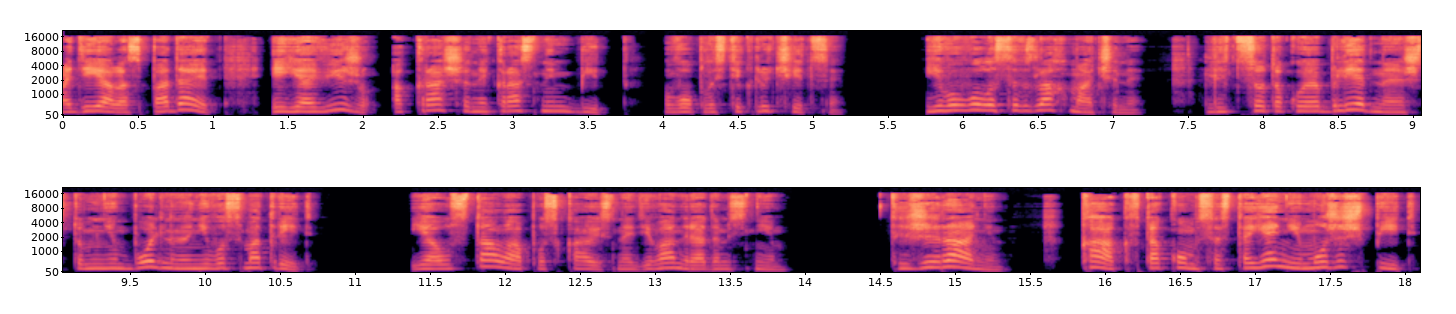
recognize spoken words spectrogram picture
Одеяло спадает, и я вижу окрашенный красным бит в области ключицы. Его волосы взлохмачены, лицо такое бледное, что мне больно на него смотреть. Я устало опускаюсь на диван рядом с ним. «Ты же ранен! Как в таком состоянии можешь пить?»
